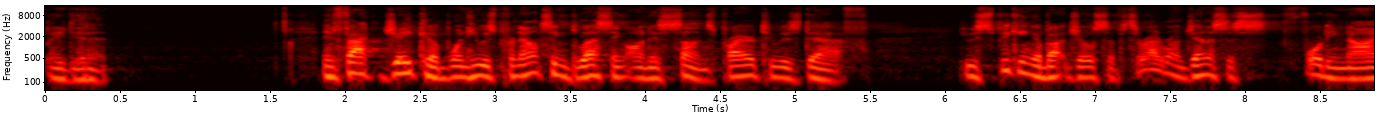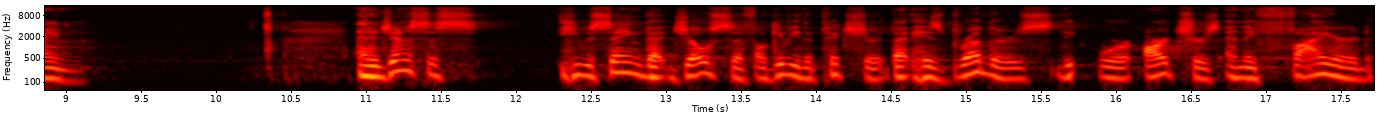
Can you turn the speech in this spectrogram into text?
but he didn't. In fact, Jacob, when he was pronouncing blessing on his sons prior to his death, he was speaking about Joseph. It's right around Genesis 49. And in Genesis he was saying that Joseph, I'll give you the picture, that his brothers were archers and they fired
